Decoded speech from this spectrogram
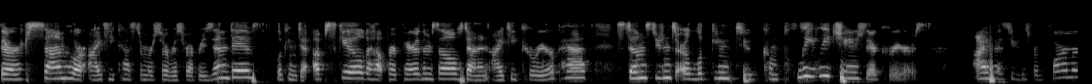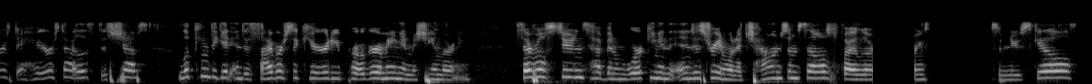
There are some who are IT customer service representatives looking to upskill to help prepare themselves down an IT career path. Some students are looking to completely change their careers. I've had students from farmers to hairstylists to chefs looking to get into cybersecurity, programming, and machine learning. Several students have been working in the industry and want to challenge themselves by learning some new skills.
